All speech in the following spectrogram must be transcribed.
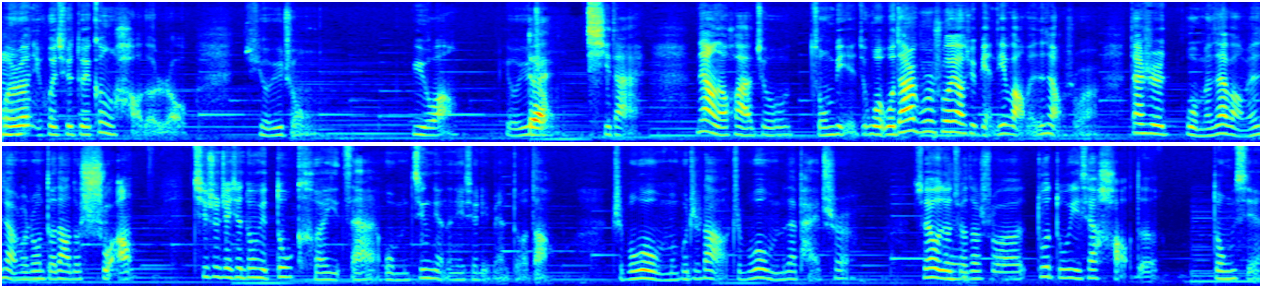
或者说你会去对更好的肉有一种欲望，有一种期待。那样的话，就总比就我我当然不是说要去贬低网文小说，但是我们在网文小说中得到的爽。其实这些东西都可以在我们经典的那些里面得到，只不过我们不知道，只不过我们在排斥，所以我就觉得说多读一些好的东西，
